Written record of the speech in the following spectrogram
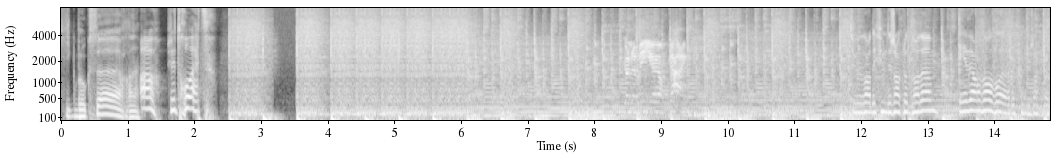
Kickboxer. Oh, j'ai trop hâte. Que le meilleur gagne Tu veux voir des films de Jean-Claude Van Damme? Eh ben, on va en voir des films de Jean-Claude.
